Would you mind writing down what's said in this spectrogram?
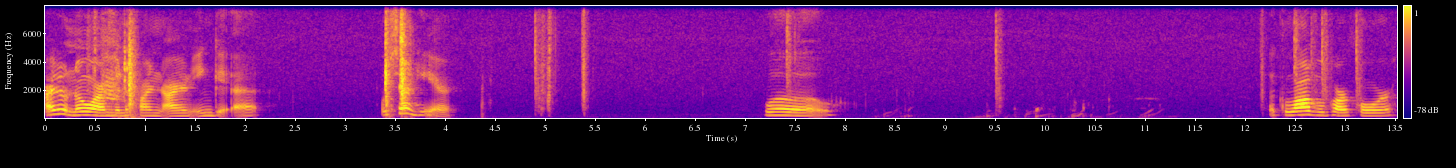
I don't know where I'm going to find an iron ingot at. What's down here? Whoa. Like lava parkour.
